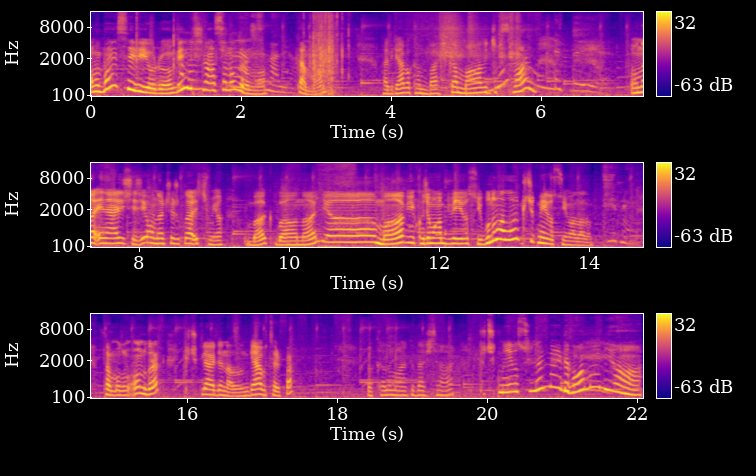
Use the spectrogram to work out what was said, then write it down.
ama ben seviyorum. Benim için alsan olur mu? Tamam. Hadi gel bakalım başka mavi cips var mı? Onlar enerji içeceği. Onları çocuklar içmiyor. Bak banal ya. Mavi kocaman bir meyve suyu. Bunu mu alalım küçük meyve suyu mu alalım? Tamam o zaman onu bırak. Küçüklerden alalım. Gel bu tarafa. Bakalım arkadaşlar. Küçük meyve suyları nerede banal ya? Anne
